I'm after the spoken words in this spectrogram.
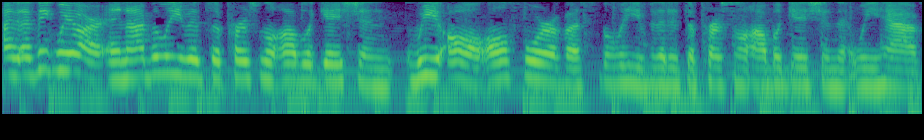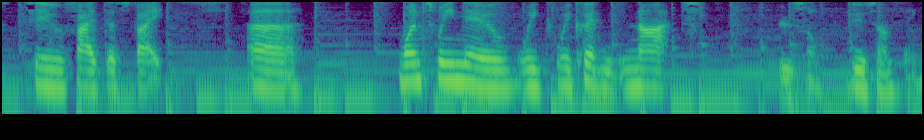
I, I think we are. And I believe it's a personal obligation. We all, all four of us believe that it's a personal obligation that we have to fight this fight. Uh, once we knew, we, we couldn't not do something. Do something.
